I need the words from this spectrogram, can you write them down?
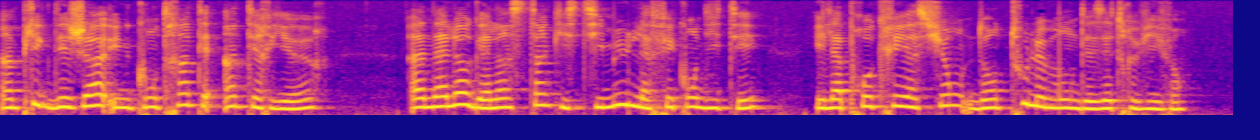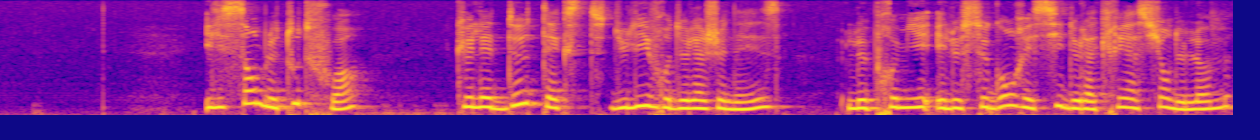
implique déjà une contrainte intérieure, analogue à l'instinct qui stimule la fécondité et la procréation dans tout le monde des êtres vivants. Il semble toutefois que les deux textes du livre de la Genèse, le premier et le second récit de la création de l'homme,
